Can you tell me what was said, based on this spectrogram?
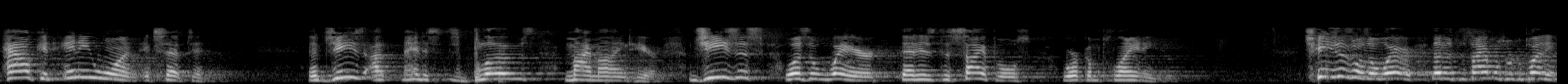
How could anyone accept it? And Jesus, I, man, this blows my mind here. Jesus was aware that his disciples were complaining. Jesus was aware that his disciples were complaining.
